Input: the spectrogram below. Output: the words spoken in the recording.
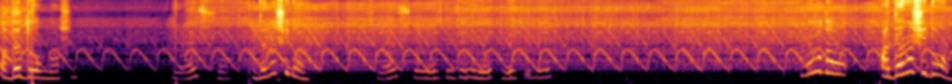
А де дом наш? Знаєш що? А де наш дом? Знаєш що? Якщо ти не викидав. Ну, давай. А де наш дом?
